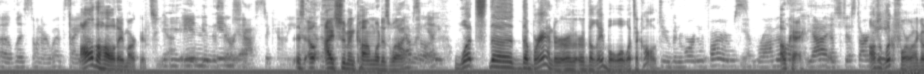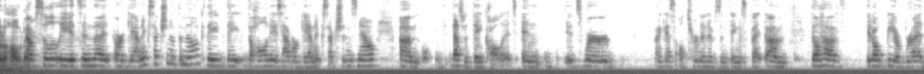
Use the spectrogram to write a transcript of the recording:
a list on our website. All the holiday markets. yeah, i- in, in this in area. Shasta County. Is, Yes. oh, I assume in Conwood as well. Conwood. Absolutely. What's the the brand or, or, or the label? What's it called? Duivendooren Farms, Yep. Okay. Yeah, it's just our I'll just look for it when I go to Holiday. Absolutely, it's in the organic section of the milk. They they the holidays have organic sections now. Um, that's what they call it, and it's where I guess alternatives and things. But um, they'll have it'll be a red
